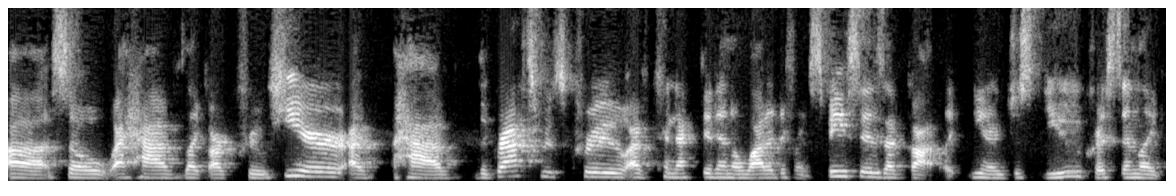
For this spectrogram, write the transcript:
Uh, so I have like our crew here. I have the grassroots crew. I've connected in a lot of different spaces. I've got like, you know, just you, Kristen, like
